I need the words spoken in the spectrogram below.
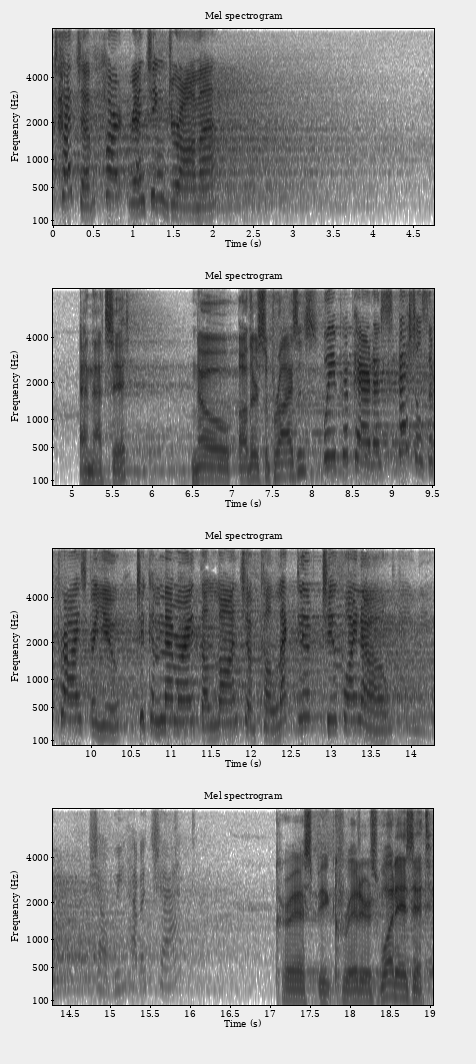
touch of heart wrenching drama. And that's it? No other surprises? We prepared a special surprise for you to commemorate the launch of Collective 2.0. Shall we have a chat? Crispy critters, what is it?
